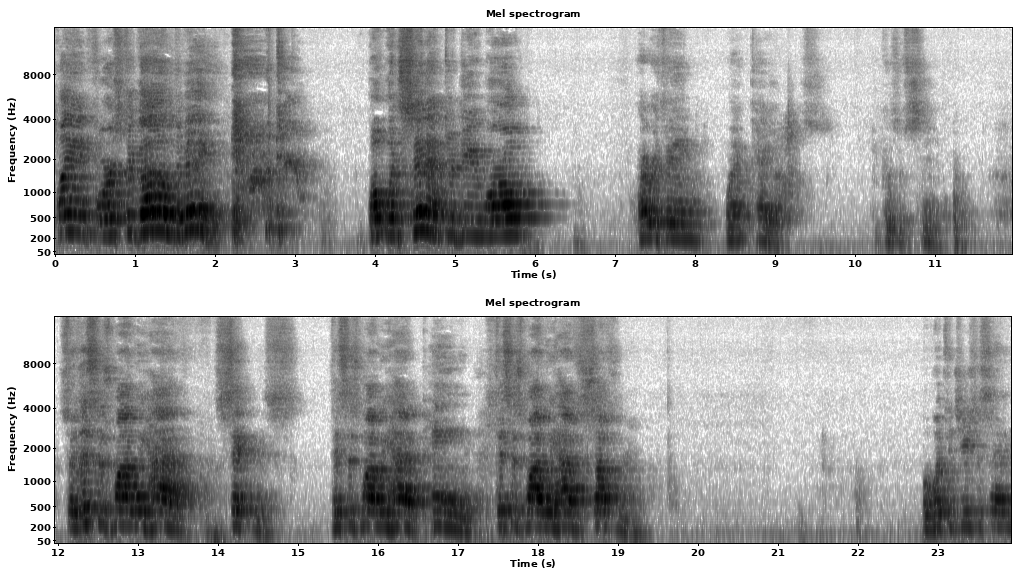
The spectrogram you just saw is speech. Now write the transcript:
planned for us to go to be. but when sin entered the world, everything went chaos because of sin. So this is why we have sickness. This is why we have pain. This is why we have suffering. But what did Jesus say?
